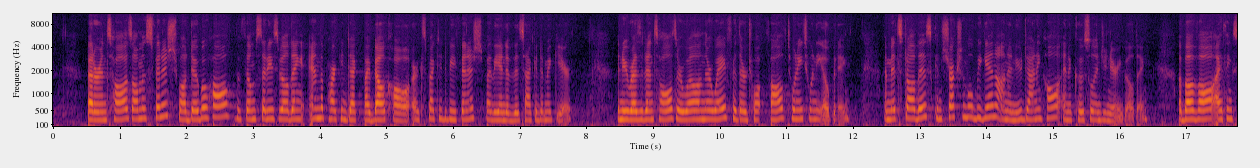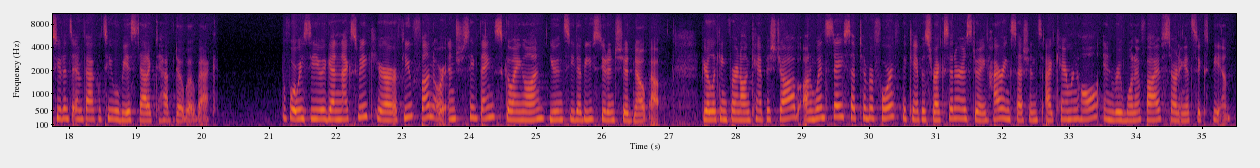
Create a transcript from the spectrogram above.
Veterans Hall is almost finished, while Dobo Hall, the Film Studies Building, and the parking deck by Belk Hall are expected to be finished by the end of this academic year. The new residence halls are well on their way for their fall of 2020 opening. Amidst all this, construction will begin on a new dining hall and a coastal engineering building. Above all, I think students and faculty will be ecstatic to have Dobo back. Before we see you again next week, here are a few fun or interesting things going on UNCW students should know about. If you're looking for an on-campus job, on Wednesday, September 4th, the Campus Rec Center is doing hiring sessions at Cameron Hall in room 105 starting at 6 p.m.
